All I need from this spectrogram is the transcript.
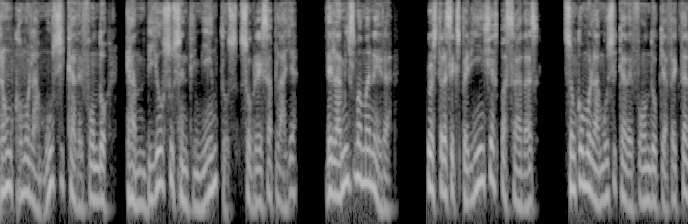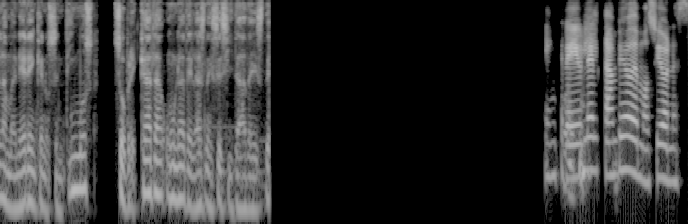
¿Notaron cómo la música de fondo cambió sus sentimientos sobre esa playa? De la misma manera, nuestras experiencias pasadas son como la música de fondo que afecta la manera en que nos sentimos sobre cada una de las necesidades de... Increíble el cambio de emociones.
